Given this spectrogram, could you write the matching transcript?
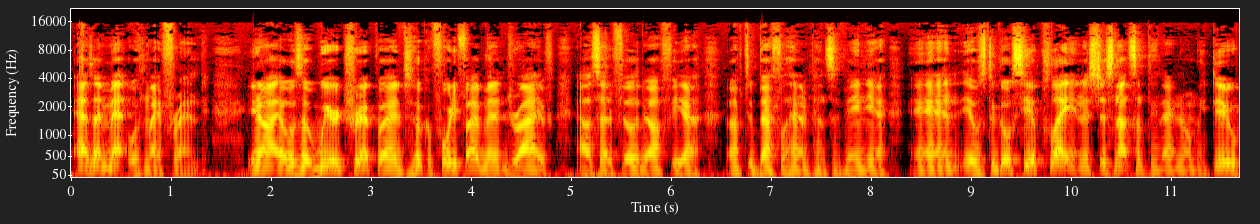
as I met with my friend. You know, it was a weird trip. I took a 45 minute drive outside of Philadelphia up to Bethlehem, Pennsylvania, and it was to go see a play. And it's just not something that I normally do,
